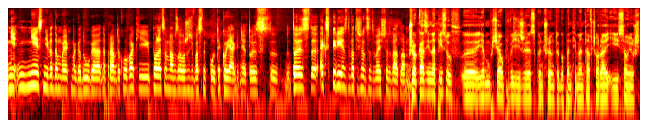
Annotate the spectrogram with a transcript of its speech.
Nie, nie jest nie wiadomo jak mega długa, naprawdę chłopaki. Polecam wam założyć własny kult jako jagnie. To jest, to jest Experience 2022 dla mnie. Przy okazji napisów, y, ja bym chciał powiedzieć, że skończyłem tego Pentimenta wczoraj i są już,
